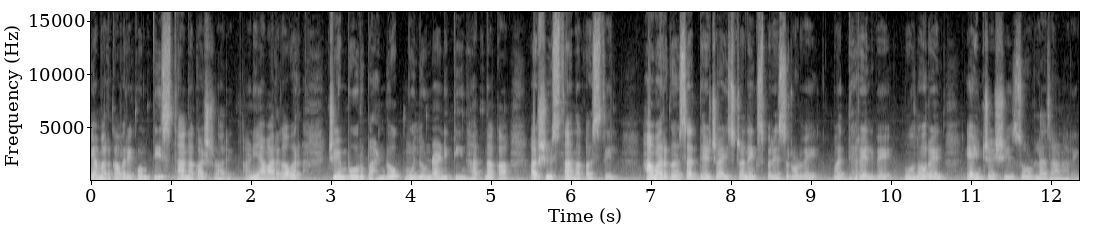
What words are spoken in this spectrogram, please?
या मार्गावर एकोणतीस स्थानक असणार आहेत आणि या मार्गावर चेंबूर भांडोप मुलुंड आणि तीन हातनाका अशी स्थानकं असतील. हा मार्ग सध्याच्या ईस्टर्न एक्सप्रेस रोडवे मध्य रेल्वे मोनोरेल यांच्याशी जोडला जाणार आहे.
